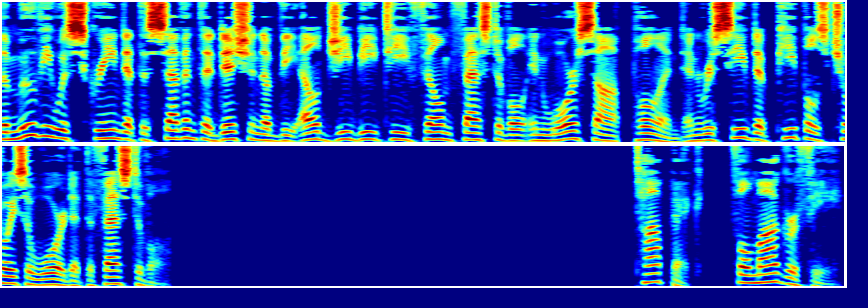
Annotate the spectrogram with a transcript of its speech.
The movie was screened at the seventh edition of the LGBT Film Festival in Warsaw, Poland and received a People's Choice Award at the festival. Filmography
